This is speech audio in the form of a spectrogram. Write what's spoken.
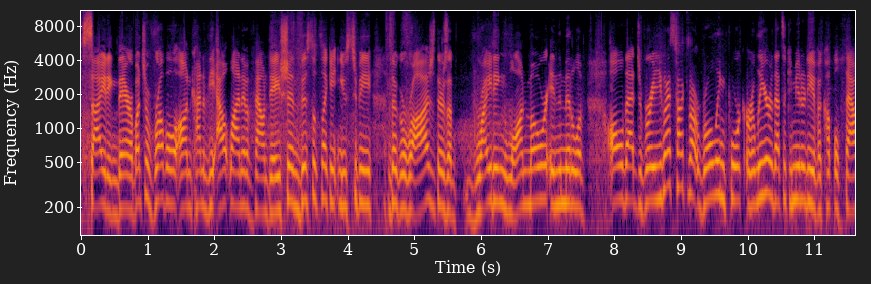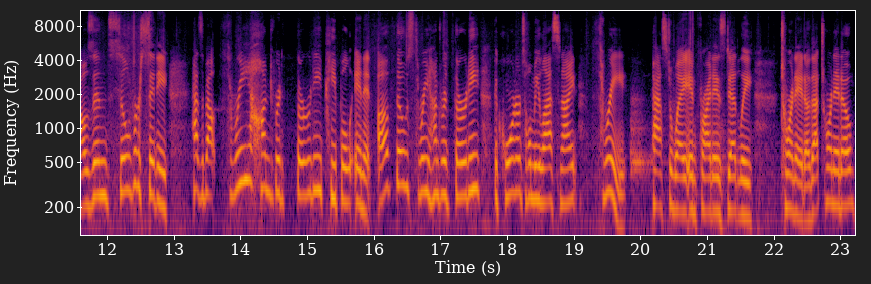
siding there, a bunch of rubble on kind of the outline of a foundation. This looks like it used to be the garage. There's a riding lawnmower in the middle of all that debris. You guys talked about Rolling Fork earlier. That's a community of a couple thousand. Silver City has about 330 people in it. Of those 330, the coroner told me last night, three passed away in Friday's deadly tornado. That tornado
